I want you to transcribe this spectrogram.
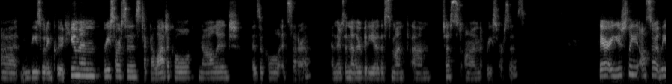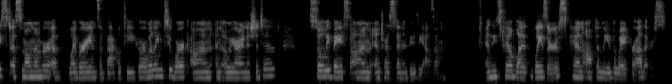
Uh, these would include human resources, technological, knowledge, physical, etc. And there's another video this month um, just on resources. There are usually also at least a small number of librarians and faculty who are willing to work on an OER initiative solely based on interest and enthusiasm. And these trailblazers can often lead the way for others.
